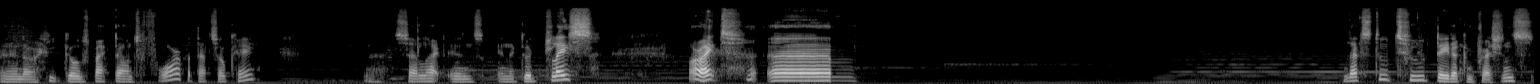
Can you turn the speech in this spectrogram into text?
And our heat goes back down to 4, but that's okay. The satellite is in a good place. Alright. Um, let's do two data compressions.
